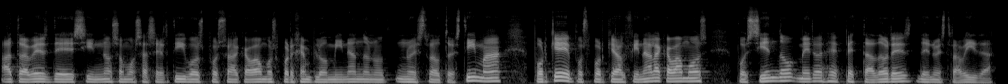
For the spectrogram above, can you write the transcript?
a través de si no somos asertivos, pues acabamos, por ejemplo, minando nuestra autoestima. ¿Por qué? Pues porque al final acabamos pues siendo meros espectadores de nuestra vida,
